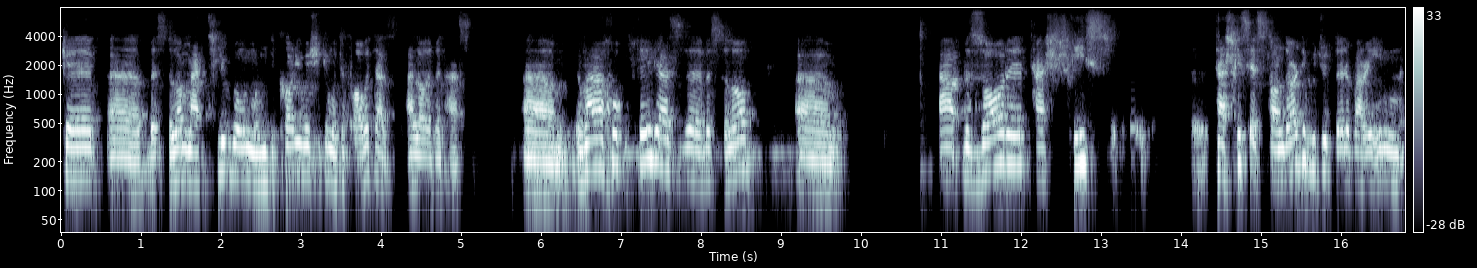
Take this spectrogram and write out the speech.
که به اصطلاح مطلوب اون محیط کاری باشی که متفاوت از علاقت هست. و خب خیلی از به اصطلاح ابزار تشخیص تشخیص استانداردی وجود داره برای این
